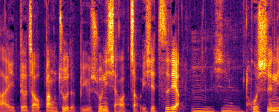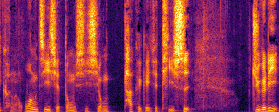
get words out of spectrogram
来得着帮助的。比如说，你想要找一些资料，嗯，是，或是你可能忘记一些东西，希望它可以给一些提示。举个例，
